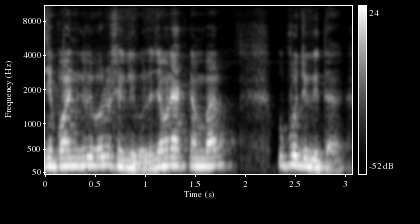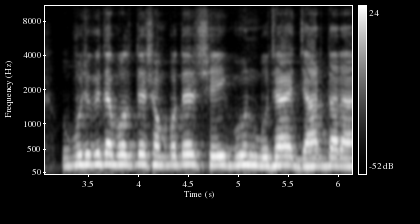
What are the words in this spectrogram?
যে পয়েন্টগুলি বলব সেগুলি বলে যেমন এক নাম্বার, উপযোগিতা। উপযোগিতা বলতে সম্পদের সেই গুণ বোঝায় যার দ্বারা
